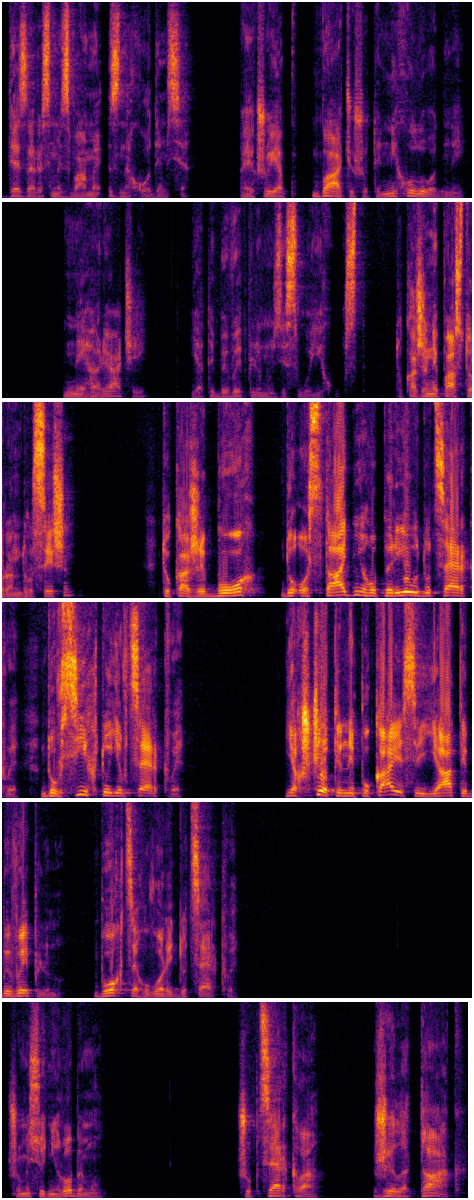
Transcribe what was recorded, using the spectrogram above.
де зараз ми з вами знаходимося. А якщо я бачу, що ти не холодний, не гарячий, я тебе виплюну зі своїх уст. То каже не пастор Андрусишин, то каже Бог до останнього періоду церкви, до всіх, хто є в церкві. Якщо ти не покаєшся, я тебе виплюну. Бог це говорить до церкви. Що ми сьогодні робимо? Щоб церква жила так,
